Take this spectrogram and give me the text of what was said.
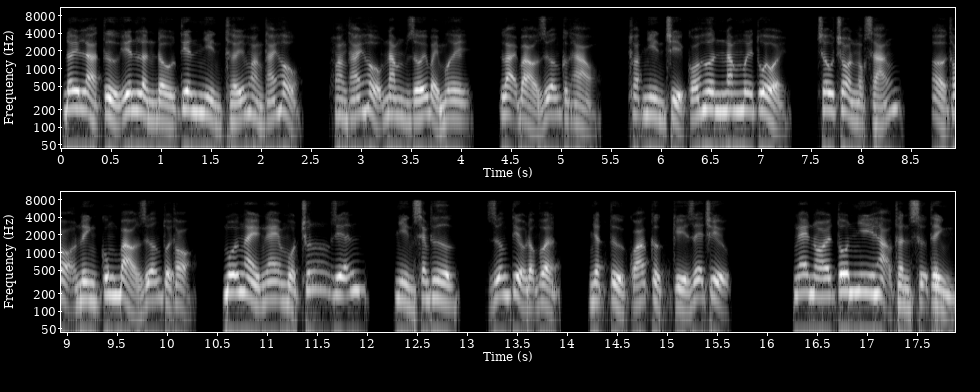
Đây là tử yên lần đầu tiên nhìn thấy Hoàng Thái Hậu, Hoàng Thái Hậu năm giới 70, lại bảo dưỡng cực hảo, thoạt nhìn chỉ có hơn 50 tuổi, trâu tròn ngọc sáng, ở thọ ninh cung bảo dưỡng tuổi thọ, mỗi ngày nghe một chút diễn, nhìn xem thư, dưỡng tiểu động vật, nhật tử quá cực kỳ dễ chịu. Nghe nói tôn nhi hạo thần sự tình,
